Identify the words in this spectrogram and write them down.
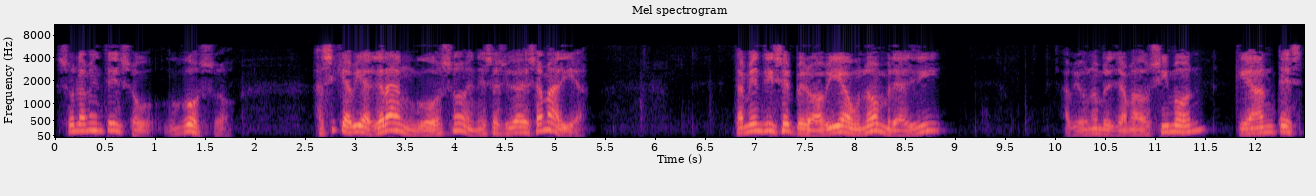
solamente eso, gozo. Así que había gran gozo en esa ciudad de Samaria. También dice, pero había un hombre allí, había un hombre llamado Simón, que antes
